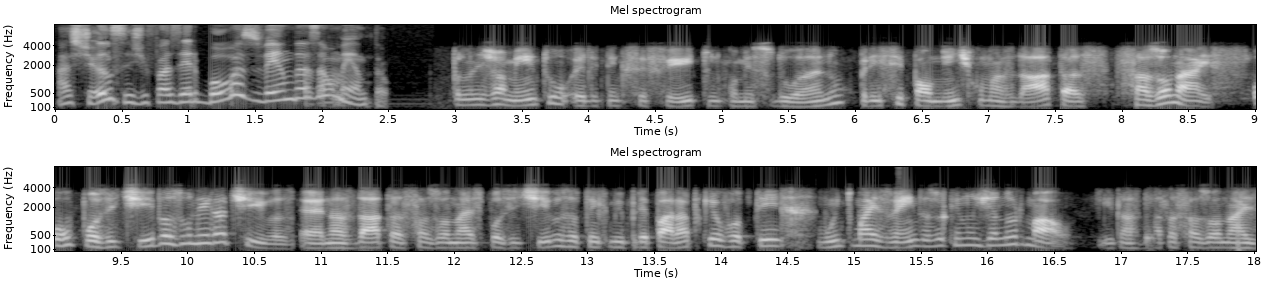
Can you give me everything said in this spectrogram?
as chances de fazer boas vendas aumentam planejamento ele tem que ser feito no começo do ano, principalmente com umas datas sazonais, ou positivas ou negativas. É, nas datas sazonais positivas eu tenho que me preparar porque eu vou ter muito mais vendas do que no dia normal e nas datas sazonais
